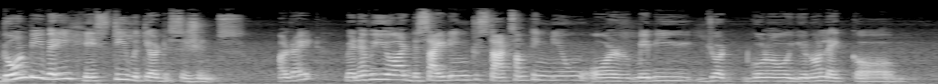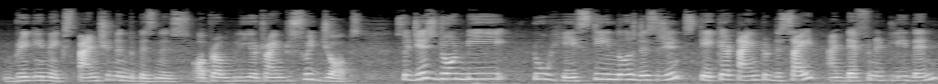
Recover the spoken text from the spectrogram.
don't be very hasty with your decisions. All right? Whenever you are deciding to start something new or maybe you're gonna you know like uh, bring in expansion in the business or probably you're trying to switch jobs. So just don't be too hasty in those decisions. Take your time to decide and definitely then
